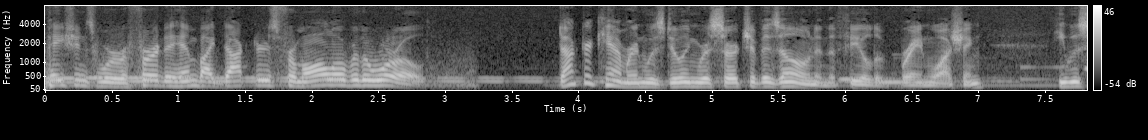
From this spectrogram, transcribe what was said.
Patients were referred to him by doctors from all over the world. Dr. Cameron was doing research of his own in the field of brainwashing. He was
